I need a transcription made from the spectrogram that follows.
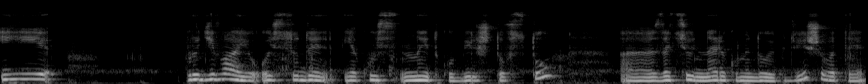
І продіваю ось сюди якусь нитку більш товсту. Е, За цю не рекомендую підвішувати,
